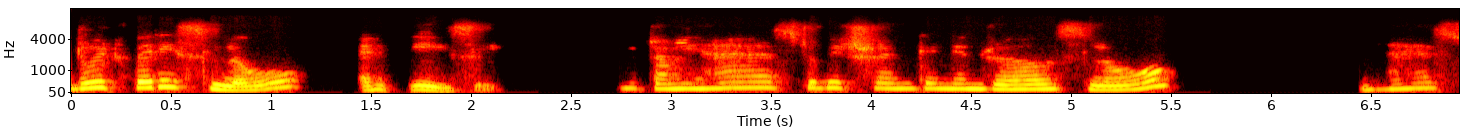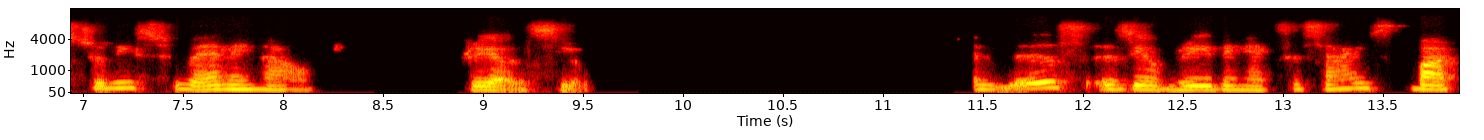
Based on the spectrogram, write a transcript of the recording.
Do it very slow and easy. Your tummy has to be shrinking in real slow. It has to be swelling out real slow. And this is your breathing exercise. But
